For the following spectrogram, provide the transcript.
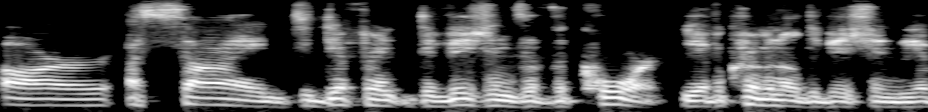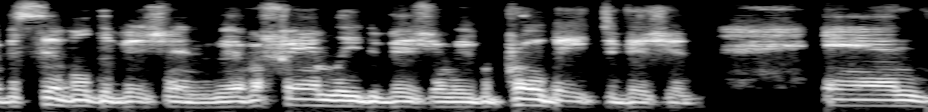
are assigned to different divisions of the court. We have a criminal division, we have a civil division, we have a family division, we have a probate division. And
